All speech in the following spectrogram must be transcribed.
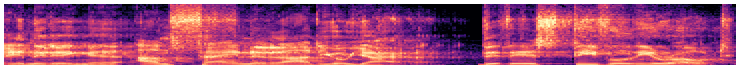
Herinneringen aan fijne radiojaren. Dit is Tivoli Road.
